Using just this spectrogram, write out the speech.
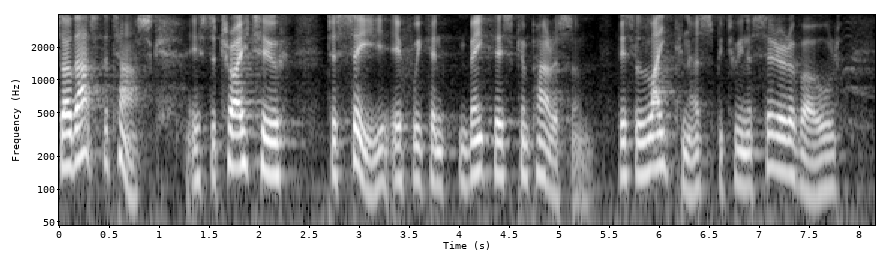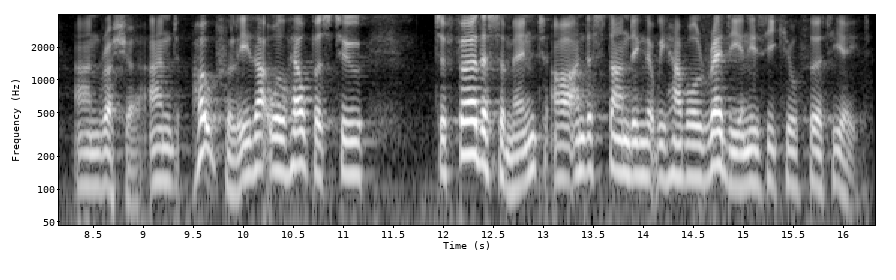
So that's the task, is to try to, to see if we can make this comparison, this likeness between Assyria of old and Russia. And hopefully that will help us to, to further cement our understanding that we have already in Ezekiel 38,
